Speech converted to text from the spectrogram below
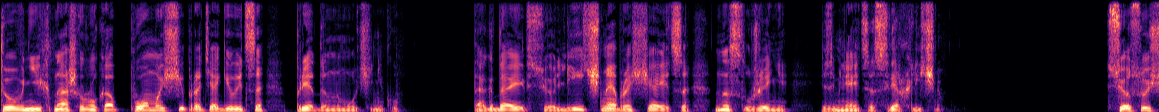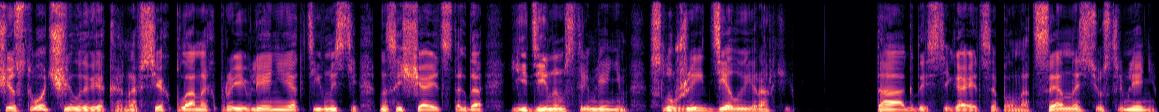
то в них наша рука помощи протягивается преданному ученику. Тогда и все личное обращается на служение, изменяется сверхличным. Все существо человека на всех планах проявления и активности насыщается тогда единым стремлением служить делу иерархии. Так достигается полноценность устремления,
